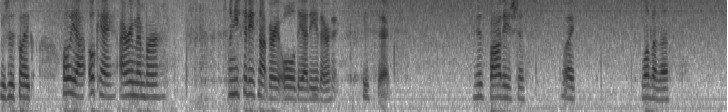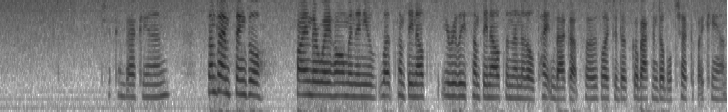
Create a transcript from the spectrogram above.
He's just like, oh yeah, okay, I remember. And you said he's not very old yet either. six. He's six. His body's just like loving this. Check him back in. Sometimes things will find their way home and then you let something else, you release something else and then it'll tighten back up. So I always like to go back and double check if I can.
